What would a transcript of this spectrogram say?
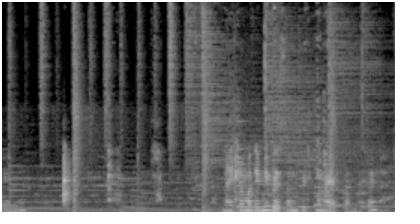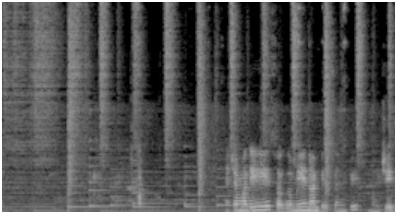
टाकते ना याच्यामध्ये मी बेसन पीठ पण ॲड करणार आहे. याच्यामध्ये हे सगळं मी ना बेसन पीठ म्हणजे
